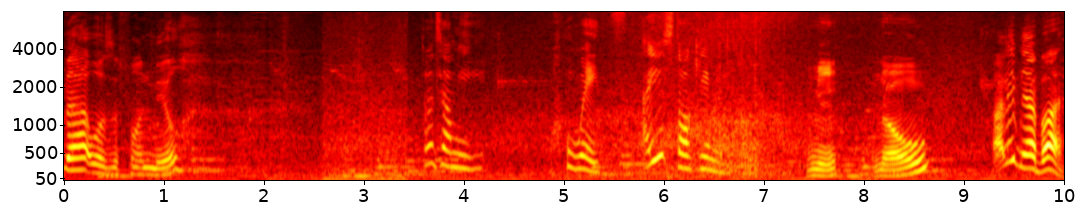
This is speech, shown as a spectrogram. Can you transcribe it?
That was a fun meal. Don't tell me. Wait, are you stalking me? Me? No. I live nearby.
